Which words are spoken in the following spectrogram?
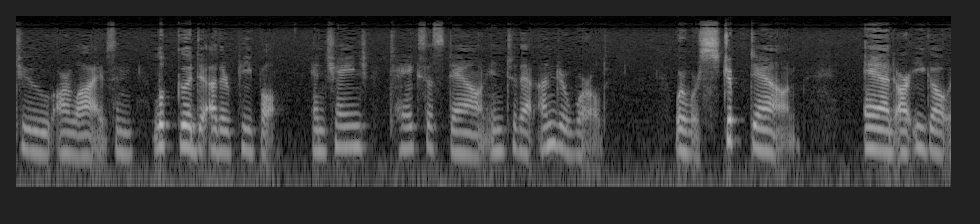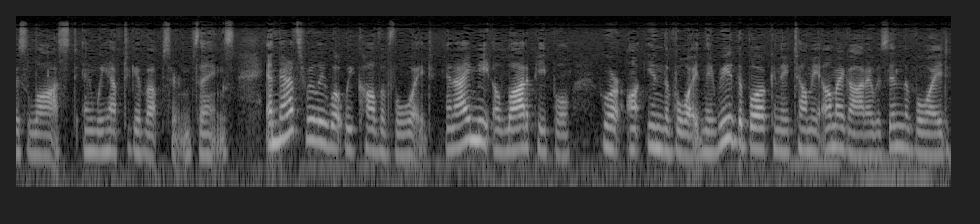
to our lives and look good to other people. And change takes us down into that underworld where we're stripped down and our ego is lost and we have to give up certain things. And that's really what we call the void. And I meet a lot of people who are in the void and they read the book and they tell me, oh my God, I was in the void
